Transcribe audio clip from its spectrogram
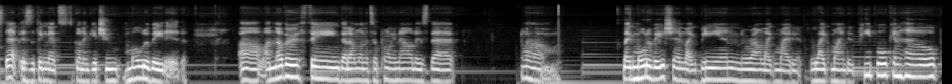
step is the thing that's going to get you motivated. Um, another thing that i wanted to point out is that um, like motivation like being around like minded like-minded people can help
